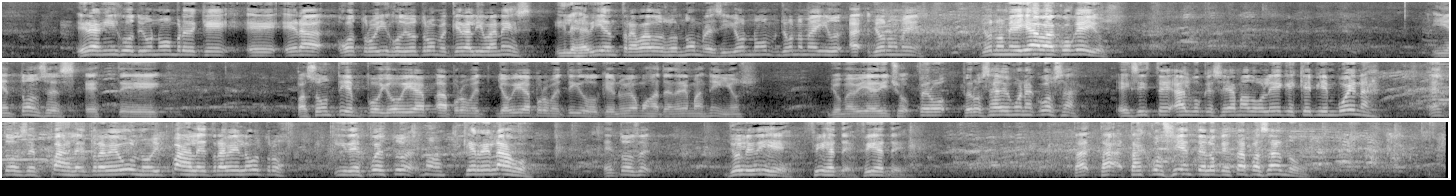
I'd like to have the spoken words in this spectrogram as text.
Eran hijos de un hombre que eh, era otro hijo de otro hombre que era libanés y les habían trabado esos nombres y yo no, yo no me, yo no me, yo no me hallaba con ellos. Y entonces, este, pasó un tiempo, yo había, yo había prometido que no íbamos a tener más niños. Yo me había dicho, pero, pero ¿sabes una cosa? Existe algo que se llama doble que es bien buena. Entonces, paz, le trae uno y paz, le trae el otro. Y después tú, no, qué relajo. Entonces, yo le dije, fíjate, fíjate, ¿estás consciente de lo que está pasando?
